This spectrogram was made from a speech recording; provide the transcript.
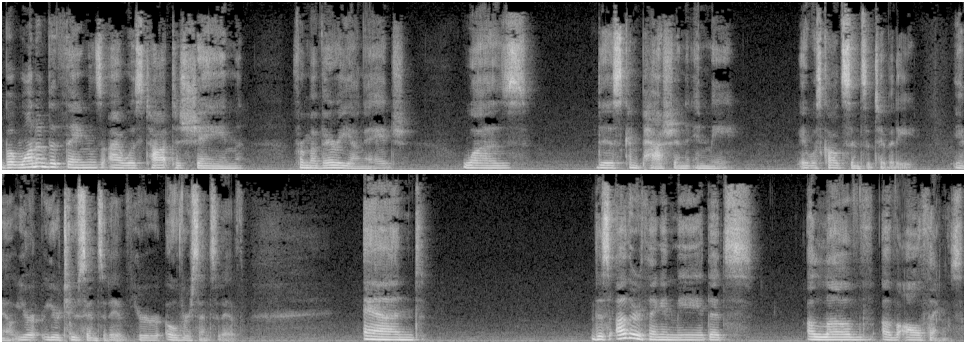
But one of the things I was taught to shame from a very young age was this compassion in me. It was called sensitivity you know you're you're too sensitive you're oversensitive and this other thing in me that's a love of all things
